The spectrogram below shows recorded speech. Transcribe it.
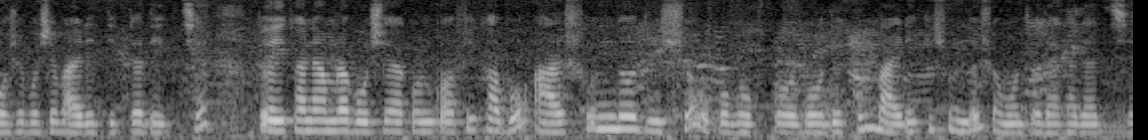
বসে বসে বাইরের দিকটা দেখছে। তো এইখানে আমরা বসে এখন কফি খাব আর সুন্দর দৃশ্য উপভোগ করব। দেখুন বাইরে কি সুন্দর সমুদ্র দেখা যাচ্ছে।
